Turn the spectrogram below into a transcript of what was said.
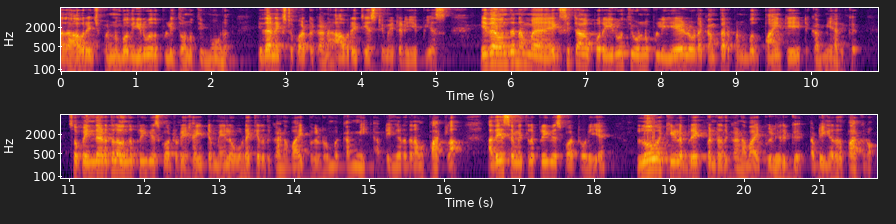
அதை ஆவரேஜ் பண்ணும்போது இருபது புள்ளி தொண்ணூற்றி மூணு. இதான் நெக்ஸ்ட் குவார்ட்டருக்கான ஆவரேஜ் எஸ்டிமேட்டட் இபிஎஸ் இதை வந்து நம்ம எக்ஸிட் ஆக போகிற இருபத்தி ஒன்று புள்ளி ஏழோட கம்பேர் பண்ணும்போது பாயிண்ட் எயிட் கம்மியாக இருக்குது ஸோ இப்போ இந்த இடத்துல வந்து ப்ரீவியஸ் குவார்ட்டருடைய ஹைட்டை மேலே உடைக்கிறதுக்கான வாய்ப்புகள் ரொம்ப கம்மி அப்படிங்கிறத நம்ம பார்க்கலாம். அதே சமயத்தில் ப்ரீவியஸ் குவார்ட்டருடைய லோவை கீழே பிரேக் பண்ணுறதுக்கான வாய்ப்புகள் இருக்குது அப்படிங்கிறத பார்க்குறோம்.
